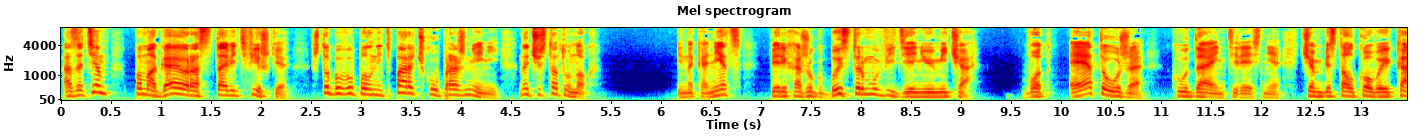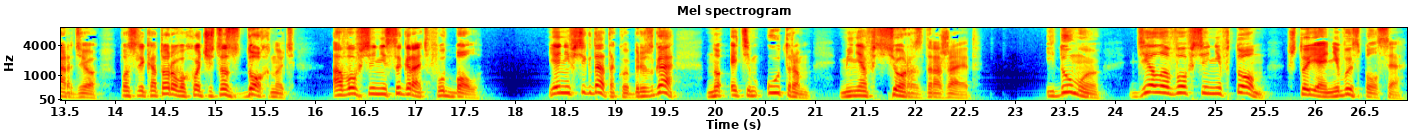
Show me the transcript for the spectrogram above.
а затем помогаю расставить фишки, чтобы выполнить парочку упражнений на чистоту ног. И, наконец, перехожу к быстрому ведению мяча. Вот это уже куда интереснее, чем бестолковые кардио, после которого хочется сдохнуть, а вовсе не сыграть в футбол. Я не всегда такой брюзга, но этим утром меня все раздражает. И думаю, дело вовсе не в том, что я не выспался.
